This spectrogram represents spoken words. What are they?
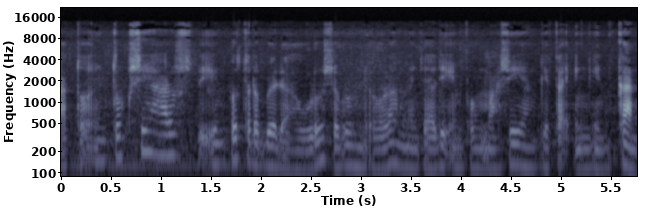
atau instruksi harus diinput terlebih dahulu sebelum diolah menjadi informasi yang kita inginkan.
